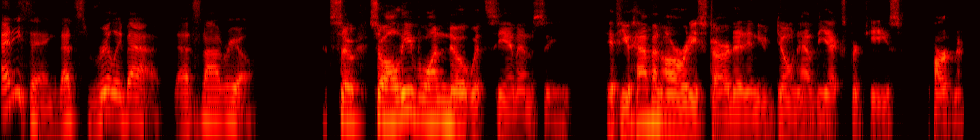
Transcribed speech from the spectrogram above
Anything that's really bad. That's not real. So, so I'll leave one note with CMMC. If you haven't already started and you don't have the expertise, partner.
